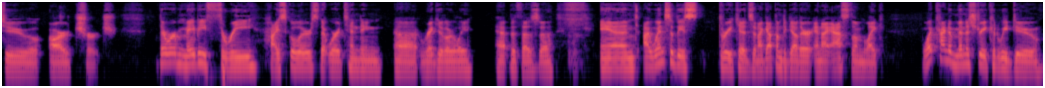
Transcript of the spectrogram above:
to our church. There were maybe three high schoolers that were attending uh, regularly at Bethesda, and I went to these three kids and I got them together and I asked them like what kind of ministry could we do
